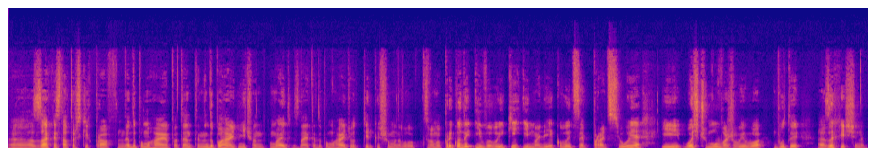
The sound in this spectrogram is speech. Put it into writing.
е, захист авторських прав не допомагає, патенти не допомагають, нічого не допомагають. Знаєте, допомагають. От тільки що ми навели з вами приклади, і великі, і малі, коли це працює. І ось чому важливо бути е, захищеним.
